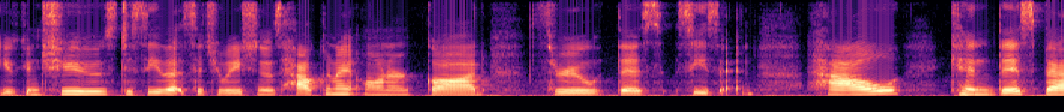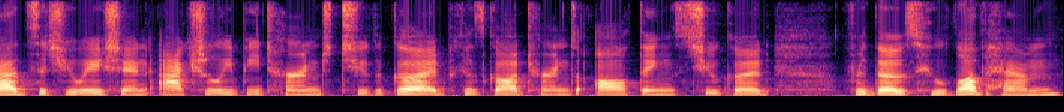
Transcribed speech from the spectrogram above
you can choose to see that situation as how can I honor God through this season? How can this bad situation actually be turned to the good because God turns all things to good for those who love Him?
